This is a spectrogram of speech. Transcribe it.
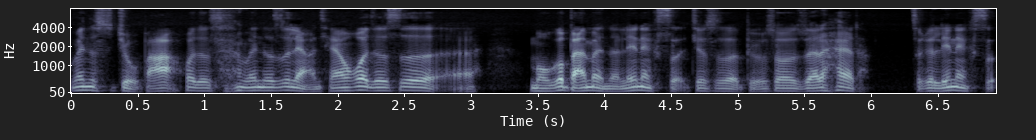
Windows 九八，或者是 Windows 两千，或者是呃某个版本的 Linux，就是比如说 Red Hat 这个 Linux，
